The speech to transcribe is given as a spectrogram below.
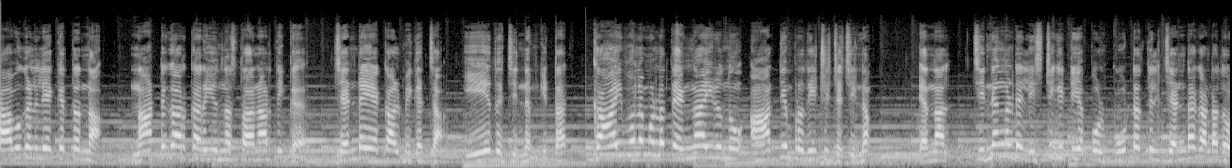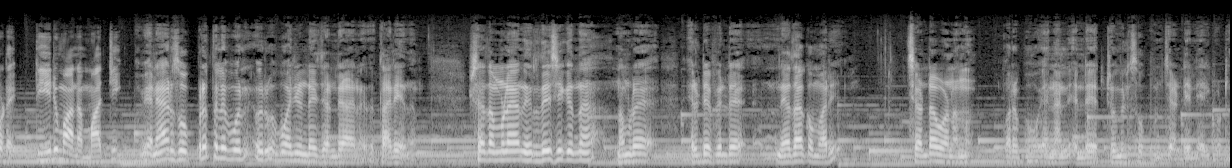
കാവുകളിലേക്കെത്തുന്ന നാട്ടുകാർക്കറിയുന്ന സ്ഥാനാർത്ഥിക്ക് ചെണ്ടയേക്കാൾ മികച്ച ഏത് ചിഹ്നം കിട്ടാൻ കായ്ഫലമുള്ള തെങ്ങായിരുന്നു ആദ്യം പ്രതീക്ഷിച്ച ചിഹ്നം. എന്നാൽ ചിഹ്നങ്ങളുടെ ലിസ്റ്റ് കിട്ടിയപ്പോൾ കൂട്ടത്തിൽ ചെണ്ട കണ്ടതോടെ തീരുമാനം മാറ്റി. ഞാൻ ഒരു സ്വപ്നത്തിൽ പോലെ ഒരു പോലെ ഉണ്ടായി ചെണ്ട തലേന്ന്. പക്ഷെ നമ്മളെ നിർദ്ദേശിക്കുന്ന നമ്മുടെ എൽ ഡി എഫിന്റെ നേതാക്കന്മാർ ചെണ്ട വേണമെന്ന് പറയുമ്പോൾ ഞാൻ എന്റെ ഏറ്റവും വലിയ സ്വപ്നം ചെണ്ട തന്നെ ആയിക്കോട്ടെ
